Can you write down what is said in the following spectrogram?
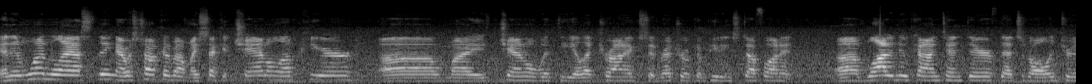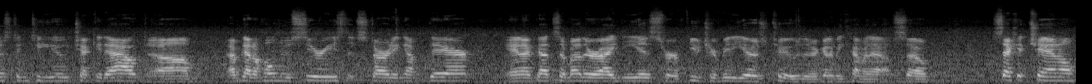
and then one last thing, I was talking about my second channel up here, uh, my channel with the electronics and retro computing stuff on it. Um, a lot of new content there. If that's at all interesting to you, check it out. Um, I've got a whole new series that's starting up there, and I've got some other ideas for future videos too that are going to be coming out. So, second channel,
